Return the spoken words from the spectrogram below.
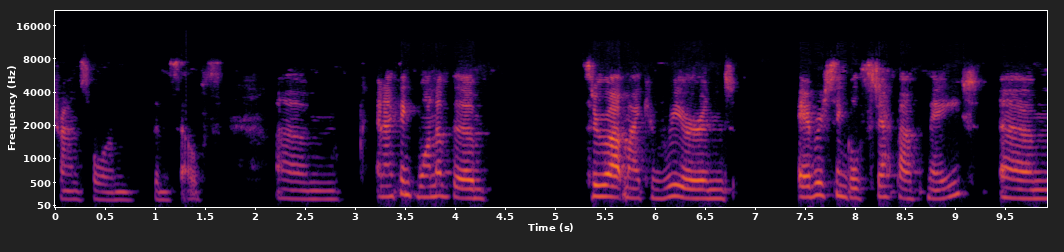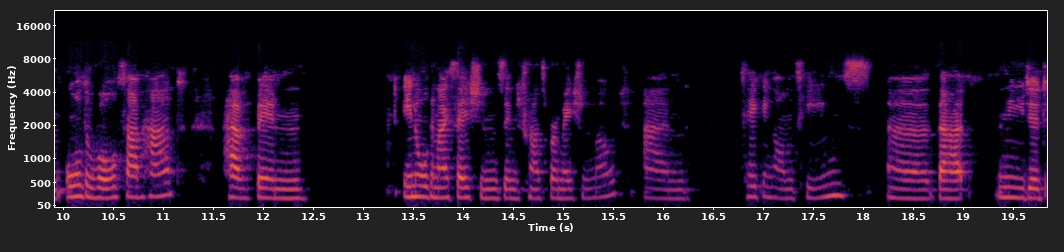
transform themselves. Um, and I think one of the throughout my career and every single step I've made, um, all the roles I've had have been in organizations in transformation mode and taking on teams uh, that needed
